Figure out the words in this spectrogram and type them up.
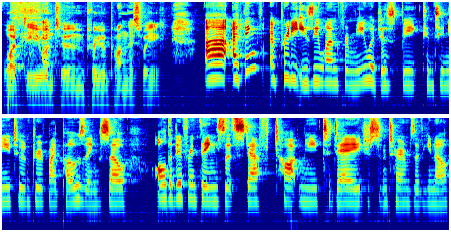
what do you want to improve upon this week? Uh, I think a pretty easy one for me would just be continue to improve my posing. So all the different things that Steph taught me today, just in terms of, you know,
